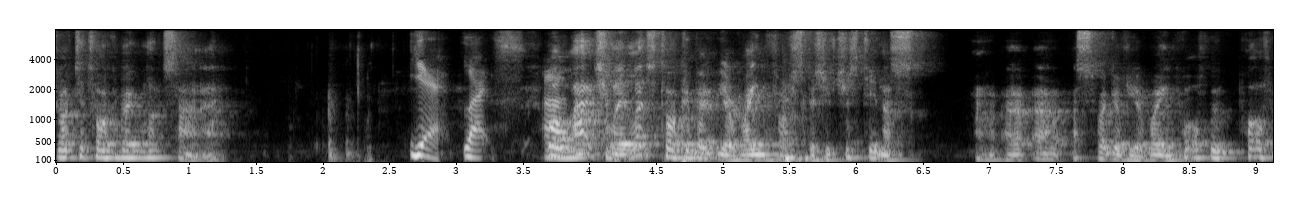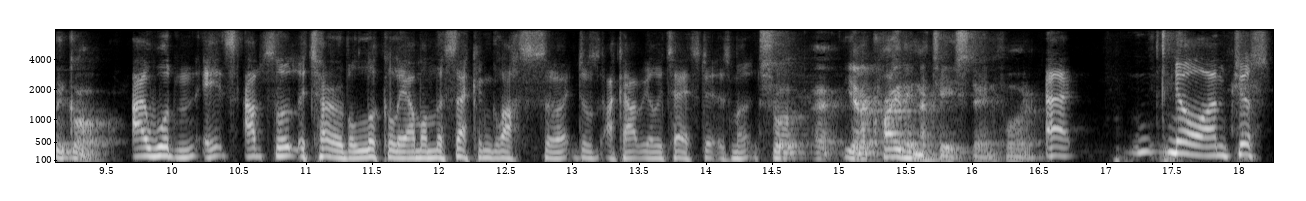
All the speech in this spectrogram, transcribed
you want to talk about Lwaxana? yeah, let's. Well, um, actually, let's talk about your wine first, because you've just taken a swig of your wine. What have we, what have we got? I wouldn't. It's absolutely terrible. Luckily, I'm on the second glass, so it does. I can't really taste it as much. So uh, you're acquiring a taste then for it. Uh, no, I'm just.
